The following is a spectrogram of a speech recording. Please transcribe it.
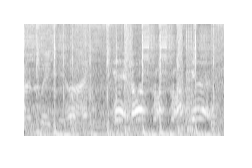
don't leave? Yeah, nice rock, nice.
